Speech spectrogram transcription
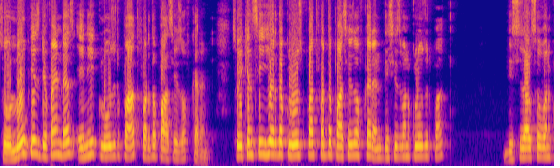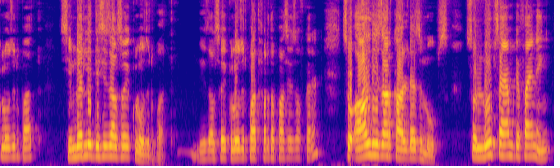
So loop is defined as any closed path for the passage of current. So you can see here the closed path for the passage of current. This is one closed path. This is also one closed path. Similarly, this is also a closed path. This is also a closed path for the passage of current. So all these are called as loops. So loops I am defining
